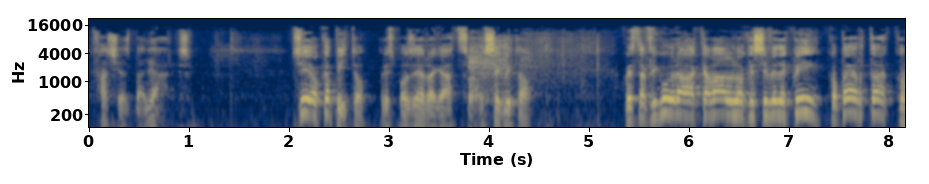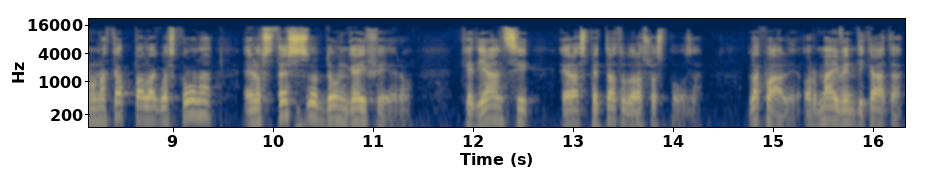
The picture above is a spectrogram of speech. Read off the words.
Facile sbagliare. Sì, ho capito, rispose il ragazzo e seguitò. Questa figura a cavallo che si vede qui, coperta, con una cappa alla guascona, è lo stesso Don Gaifero, che dianzi era aspettato dalla sua sposa, la quale, ormai vendicata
